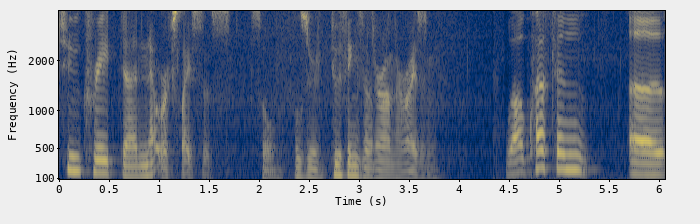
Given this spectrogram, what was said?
to create uh, network slices. So those are two things that are on the horizon. Well, question uh,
